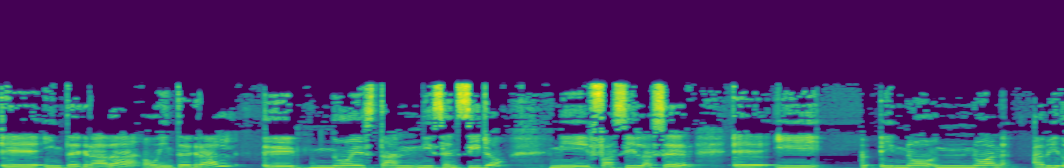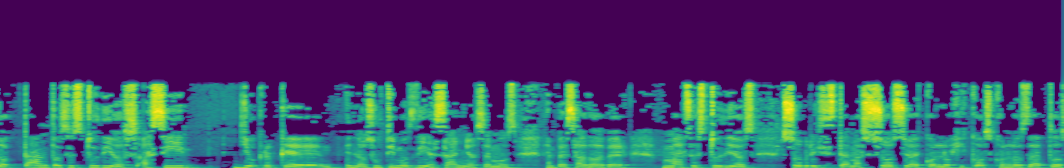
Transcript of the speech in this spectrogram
eh, integrada o integral. No es tan ni sencillo ni fácil hacer y, y no, no han habido tantos estudios así yo creo que en los últimos 10 años hemos empezado a ver más estudios sobre sistemas socioecológicos con los datos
